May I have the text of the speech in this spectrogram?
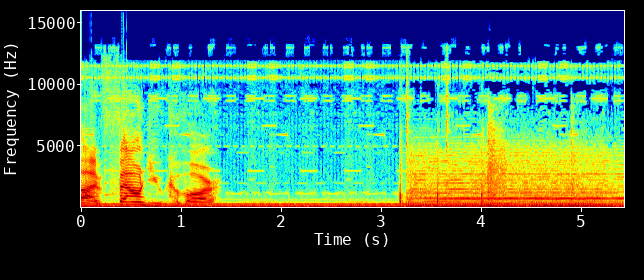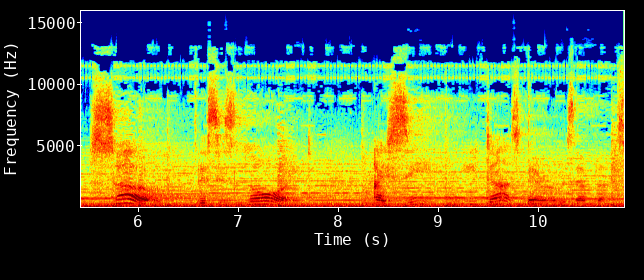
I've found you, Kvar. So, this is Lord. I see. He does bear a resemblance.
